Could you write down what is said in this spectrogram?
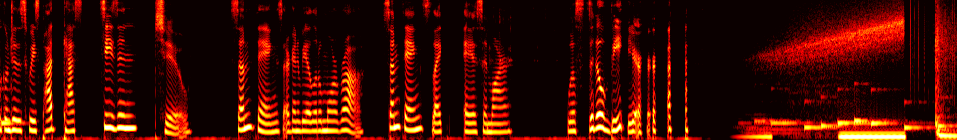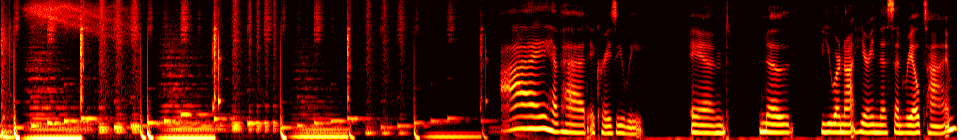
Welcome to the Squeeze Podcast, Season 2. Some things are going to be a little more raw. Some things, like ASMR, will still be here. I have had a crazy week and know you are not hearing this in real time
